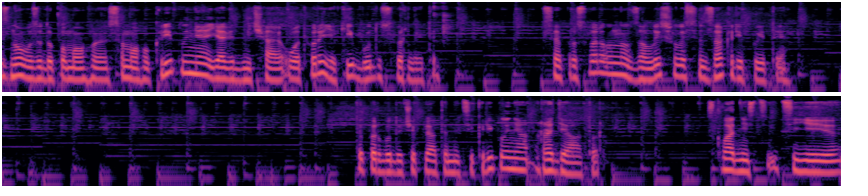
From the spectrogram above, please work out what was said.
знову за допомогою самого кріплення я відмічаю отвори, які буду сверлити. Все просверлено, залишилося закріпити. Тепер буду чіпляти на ці кріплення радіатор. Складність цієї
